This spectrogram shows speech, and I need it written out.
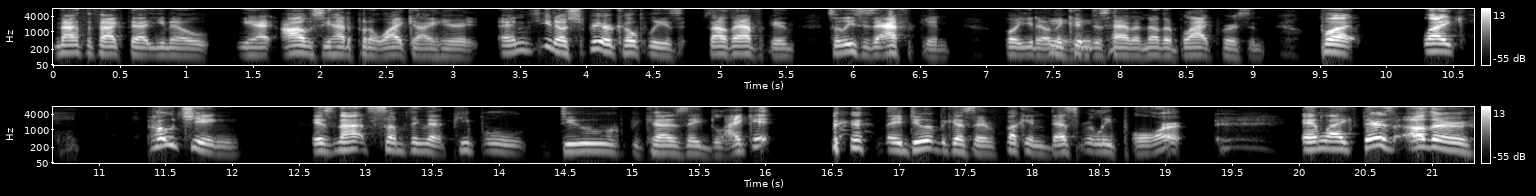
not the fact that you know we had obviously had to put a white guy here, and you know Sharlto Copley is South African, so at least he's African. But you know they mm-hmm. couldn't just have another black person. But like poaching is not something that people do because they like it. they do it because they're fucking desperately poor. And like there's other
